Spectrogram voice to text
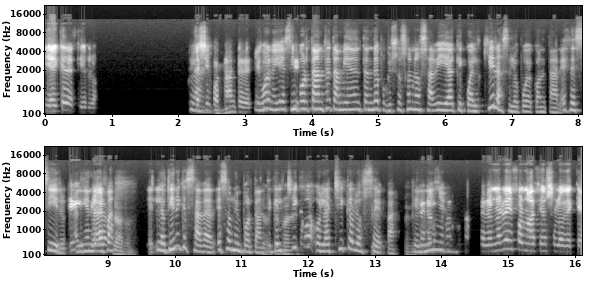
Y hay que decirlo. Es importante decirlo. Y bueno, y es importante también entender, porque yo eso no sabía, que cualquiera se lo puede contar. Es decir, Sí, alguien Claro. eh, lo tiene que saber, eso es lo importante, que el es- chico o la chica lo sepa, que el Pero, niño... pero no es la información solo de que,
